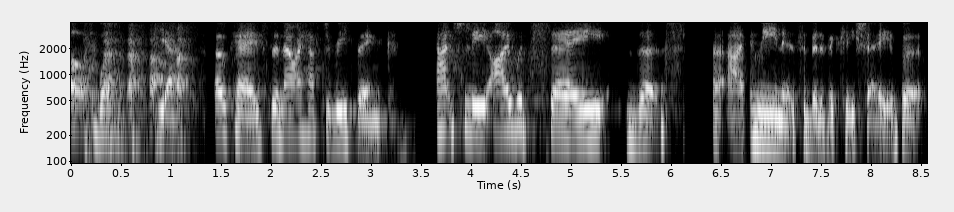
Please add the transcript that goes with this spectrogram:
Oh, well, yes. Okay. So now I have to rethink. Actually, I would say that, I mean, it's a bit of a cliche, but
